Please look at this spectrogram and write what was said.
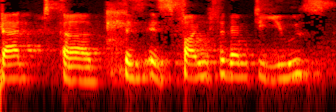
that uh, is, is fun for them to use,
